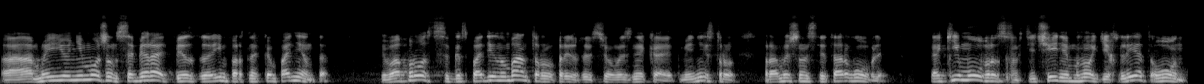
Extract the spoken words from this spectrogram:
а мы ее не можем собирать без импортных компонентов. И вопрос господину Мантору прежде всего возникает, министру промышленности и торговли. Каким образом в течение многих лет он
